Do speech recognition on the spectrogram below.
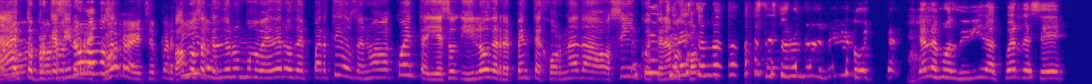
Exacto, no- porque no si no vamos a- ese partido. Vamos a tener un movedero de partidos de nueva cuenta y eso y luego de repente jornada o cinco y tenemos esto no, esto no es nada nuevo, ya, ya lo hemos vivido, acuérdese.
